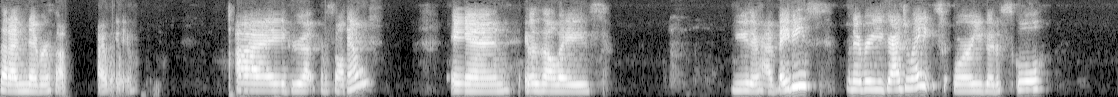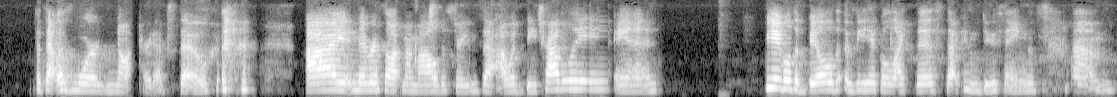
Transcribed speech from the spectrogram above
that i never thought i would do. I grew up from a small town and it was always you either have babies whenever you graduate or you go to school but that was more not heard of. So I never thought my wildest dreams that I would be traveling and be able to build a vehicle like this that can do things. Um,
